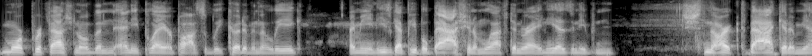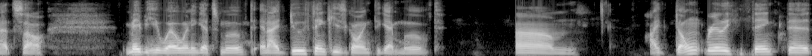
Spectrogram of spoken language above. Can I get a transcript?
more professional than any player possibly could have in the league. I mean, he's got people bashing him left and right, and he hasn't even snarked back at him yet. So maybe he will when he gets moved. And I do think he's going to get moved. Um, I don't really think that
